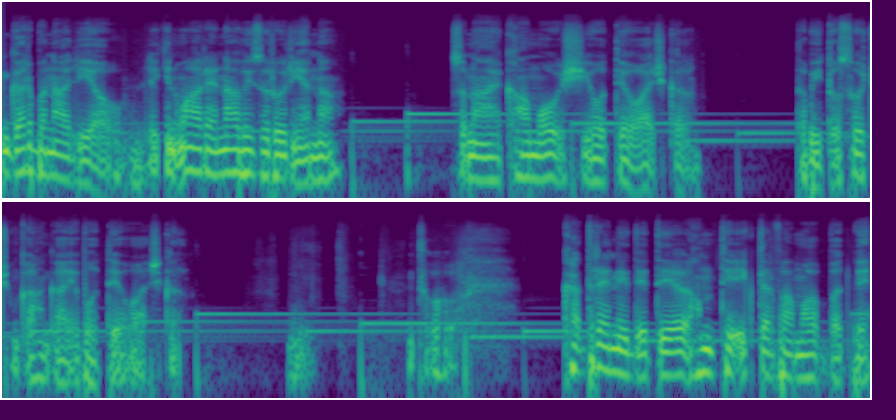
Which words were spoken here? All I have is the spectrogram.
घर बना लिया हो, लेकिन वहाँ रहना भी ज़रूरी है ना। सुना है, खामोश ही होते हो आजकल। तभी तो सोचूं कहाँ गायब होते हो आजकल। तो खतरे नहीं देते हम थे एक तरफा मोहब्बत पे।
